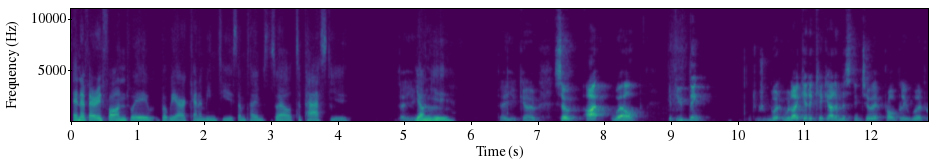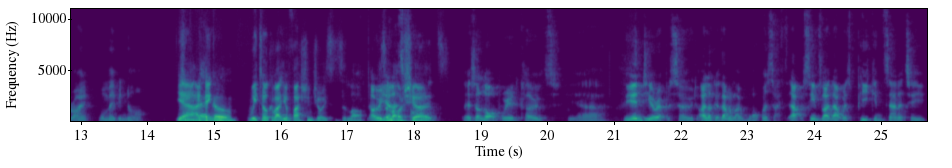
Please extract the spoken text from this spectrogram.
in a very fond way, but we are kind of mean to you sometimes as well, to past you, there you young go. you. There you go. So I well, if you think Would, would I get a kick out of listening to it? Probably would, right? Well, maybe not. Yeah, I think go. we talk about your fashion choices a lot. Oh, There's yeah, a lot of that's fine. shirts. There's a lot of weird clothes. Yeah. The India episode. I look at that one like, what was I? That seems like that was peak insanity.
